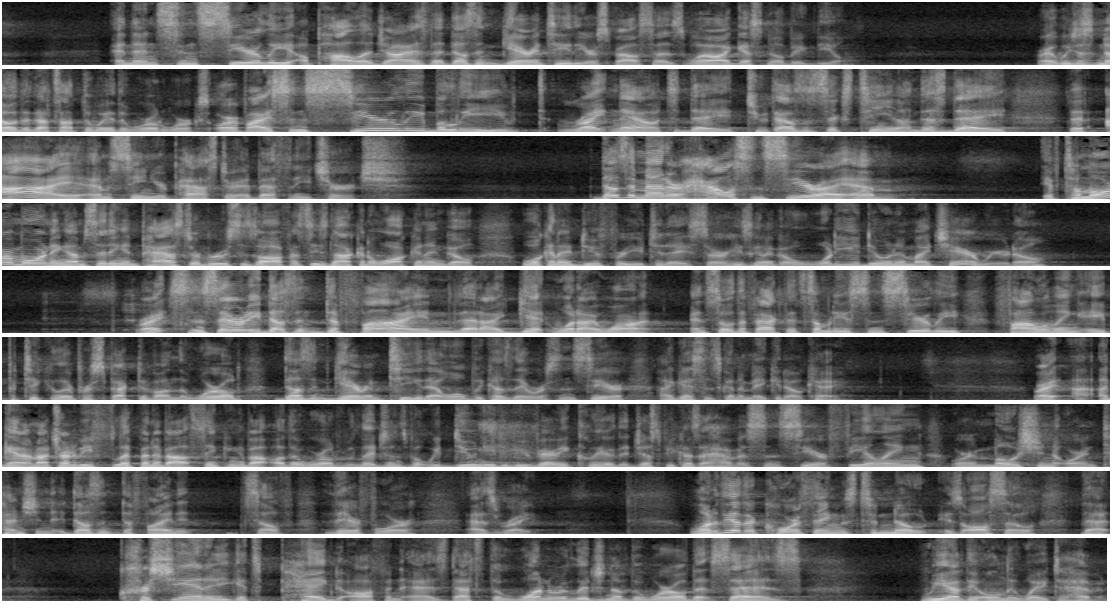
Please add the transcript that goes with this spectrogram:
and then sincerely apologize, that doesn't guarantee that your spouse says, well, I guess no big deal. Right? We just know that that's not the way the world works. Or if I sincerely believed right now, today, 2016, on this day, that I am senior pastor at Bethany Church, it doesn't matter how sincere I am. If tomorrow morning I'm sitting in Pastor Bruce's office, he's not going to walk in and go, What can I do for you today, sir? He's going to go, What are you doing in my chair, weirdo? Right? Sincerity doesn't define that I get what I want. And so the fact that somebody is sincerely following a particular perspective on the world doesn't guarantee that, well, because they were sincere, I guess it's going to make it okay. Right? Again, I'm not trying to be flippant about thinking about other world religions, but we do need to be very clear that just because I have a sincere feeling or emotion or intention, it doesn't define itself, therefore, as right. One of the other core things to note is also that Christianity gets pegged often as that's the one religion of the world that says we have the only way to heaven.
